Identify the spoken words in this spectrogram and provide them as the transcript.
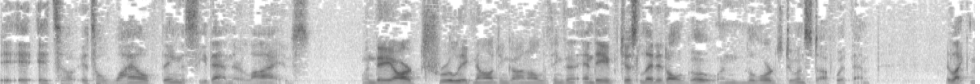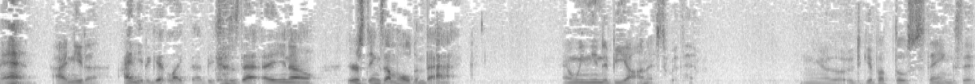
a, it, it's a, it's a wild thing to see that in their lives when they are truly acknowledging God and all the things, and they've just let it all go, and the Lord's doing stuff with them. You're like, man, I need to, I need to get like that because that, uh, you know, there's things I'm holding back, and we need to be honest with Him. You know, to give up those things that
